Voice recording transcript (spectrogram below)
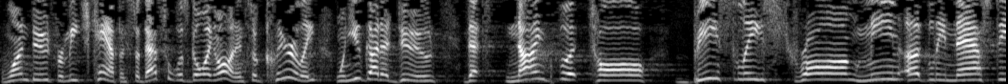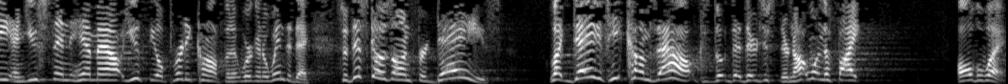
one dude from each camp. And so that's what was going on. And so clearly, when you've got a dude that's nine foot tall, beastly, strong, mean, ugly, nasty, and you send him out, you feel pretty confident we're going to win today. So this goes on for days. Like days, he comes out because they're just, they're not wanting to fight all the way.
